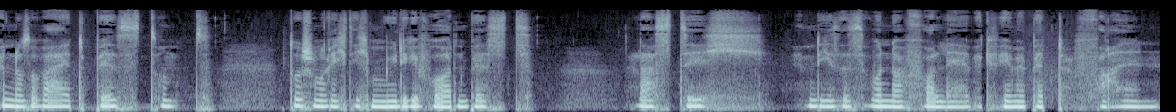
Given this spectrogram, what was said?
wenn du soweit bist und du schon richtig müde geworden bist, lass dich in dieses wundervolle, bequeme Bett fallen.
